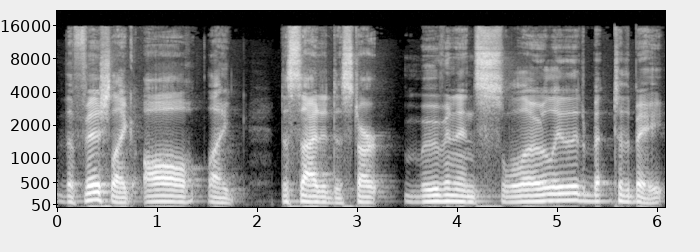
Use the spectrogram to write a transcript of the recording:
the fish like all like decided to start moving in slowly to the, ba- to the bait.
